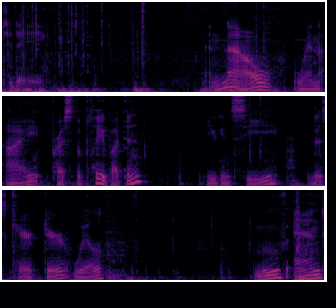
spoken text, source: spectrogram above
today. And now when I press the play button, you can see this character will move and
